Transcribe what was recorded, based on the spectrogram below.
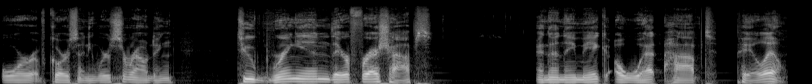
or of course anywhere surrounding to bring in their fresh hops and then they make a wet hopped pale ale.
